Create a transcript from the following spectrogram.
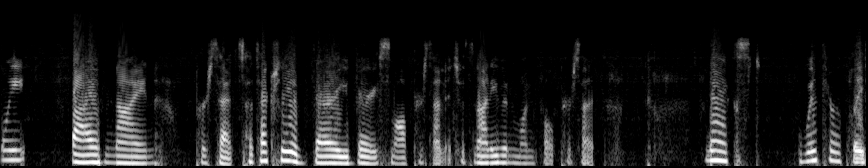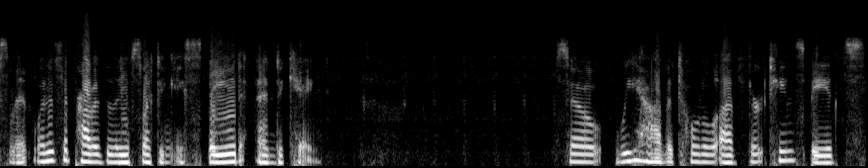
0.59%. So it's actually a very, very small percentage. It's not even one full percent. Next, with replacement, what is the probability of selecting a spade and a king? So we have a total of 13 spades.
